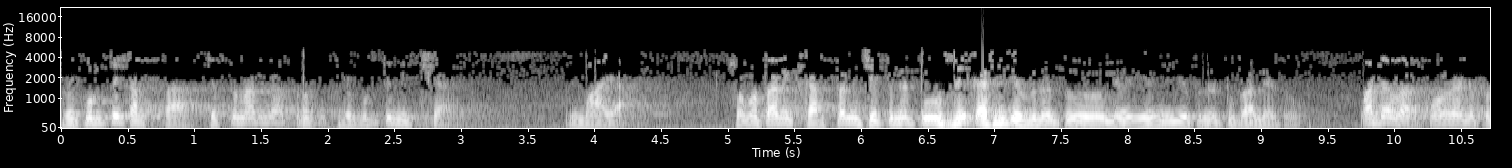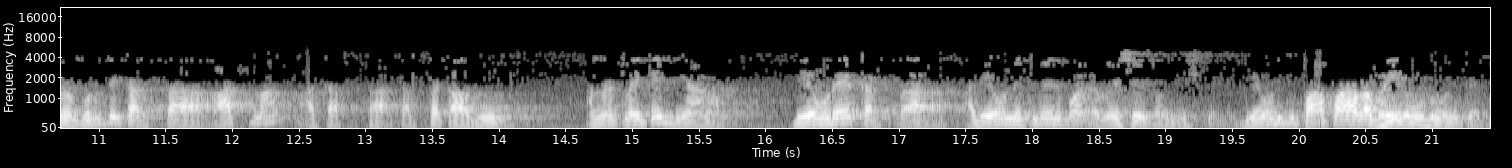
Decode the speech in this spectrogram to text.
ప్రకృతి కర్త. చెప్తున్నారుగా ప్రకృతి మిథ్య. ఇది మాయ. సో మొత్తానికి కర్తని చెప్పినట్టు ఉంది కానీ చెప్పినట్టు లేదు ఏమీ చెప్పినట్టు కాలేదు. వాట్ ఎవర్ పోలండి ప్రకృతి కర్త ఆత్మ అకర్త. కర్త కాదు. అన్నట్లయితే జ్ఞానం. దేవుడే కర్త. ఆ దేవుడి నెత్తి మీద వేసేయటం తీసుకెళ్ళి. దేవుడికి పాపాల భైరవుడు అని పేరు.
